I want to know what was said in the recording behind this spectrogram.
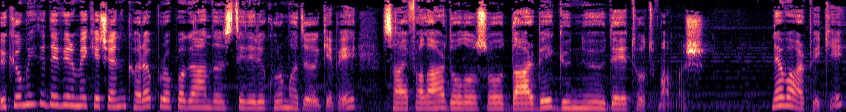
Hükümeti devirmek için kara propaganda siteleri kurmadığı gibi sayfalar dolusu darbe günlüğü de tutmamış. Ne var peki?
